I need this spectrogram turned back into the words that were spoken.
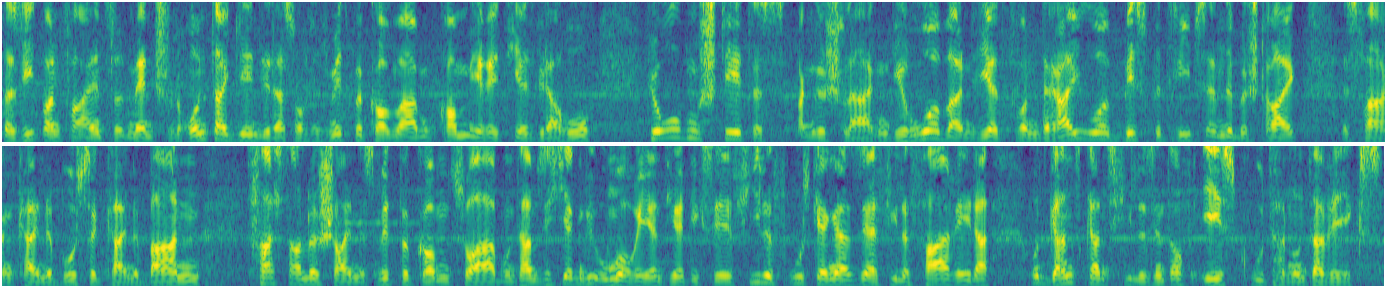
Da sieht man vereinzelt Menschen runtergehen, die das noch nicht mitbekommen haben, kommen irritiert wieder hoch. Hier oben steht es angeschlagen. Die Ruhrbahn wird von 3 Uhr bis Betriebsende bestreikt. Es fahren keine Busse, keine Bahnen. Fast alle scheinen es mitbekommen zu haben und haben sich irgendwie umorientiert. Ich sehe viele Fußgänger, sehr viele Fahrräder und ganz, ganz viele sind auf E-Scootern unterwegs.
